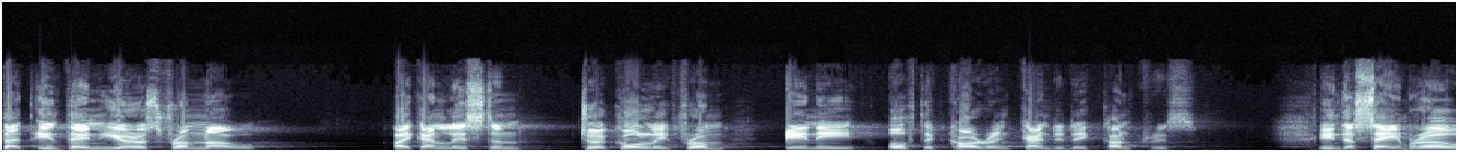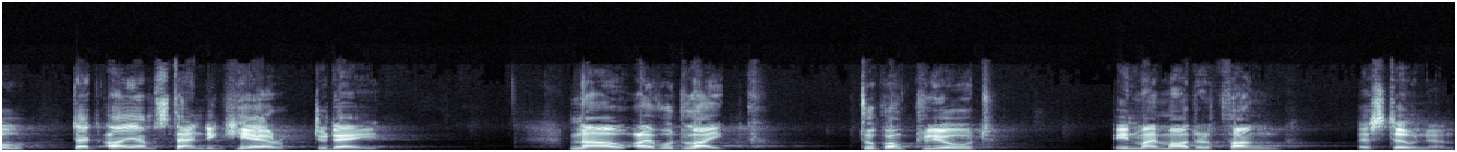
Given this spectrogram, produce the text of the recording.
that in 10 years from now, I can listen to a colleague from any of the current candidate countries in the same role that I am standing here today. Now I would like to conclude in my mother tongue, Estonian.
